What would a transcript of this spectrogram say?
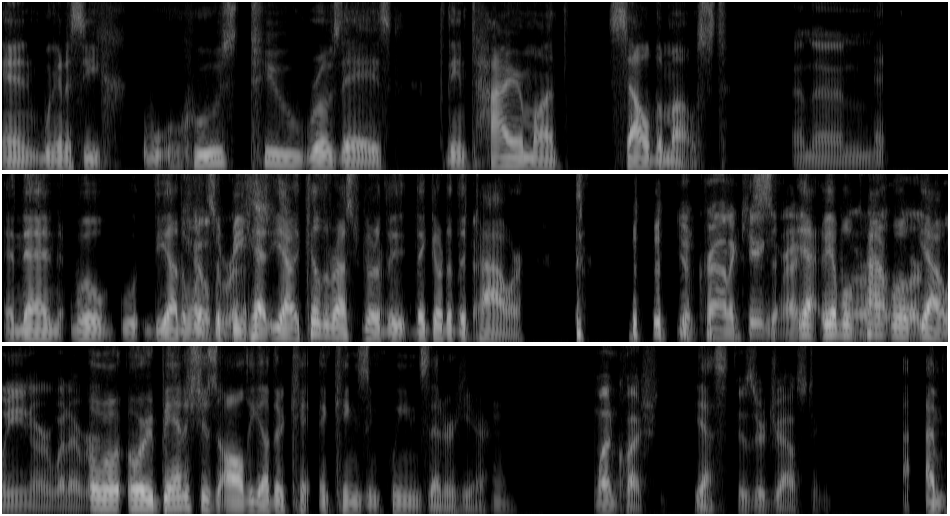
and we're going to see wh- whose two rosés for the entire month sell the most. And then And then we'll w- the other ones will be head, rest. yeah, kill the rest. We Go to the they go to the Okay. tower. you'll crown a king, So- right? yeah, yeah, we'll or, crown- well, or yeah. queen or whatever. Or or he banishes all the other ki- kings and queens that are here. Hmm. One question: Yes. Is there jousting? I- I'm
